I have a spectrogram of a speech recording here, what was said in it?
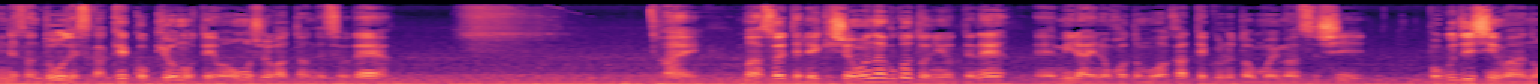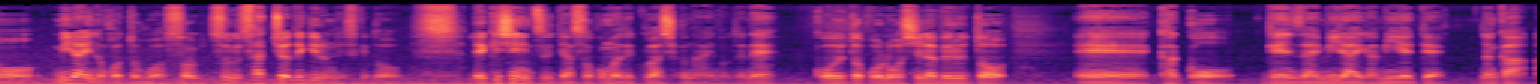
皆さんどうですか？結構今日のテーマ面白かったんですよね。はい。まあそうやって歴史を学ぶことによってね、えー、未来のことも分かってくると思いますし、僕自身はあの、未来のことをすぐ察知はできるんですけど、歴史についてはそこまで詳しくないのでね、こういうところを調べると、えー、過去、現在、未来が見えて、なんか、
